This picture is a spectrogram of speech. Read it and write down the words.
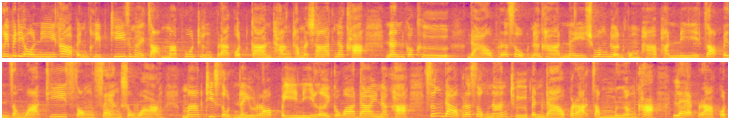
คลิปวิดีโอนี้ค่ะเป็นคลิปที่สมัยจะมาพูดถึงปรากฏการณ์ทางธรรมชาตินะคะ นั่นก็คือ ดาวพระศุกร์นะคะในช่วงเดือนกุมภาพันธ์นี้จะเป็นจังหวะที่ส่องแสงสว่าง มากที่สุดในรอบปีนี้เลยก็ว่าได้นะคะ ซึ่งดาวพระศุกร์นั้นถือเป็นดาวประจำเมืองค่ะ และปรากฏ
